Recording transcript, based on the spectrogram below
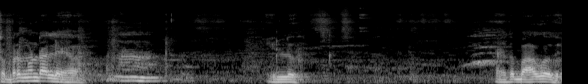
శుభ్రంగా ఉండాలి ఇల్లు. అయితే బాగోదు.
